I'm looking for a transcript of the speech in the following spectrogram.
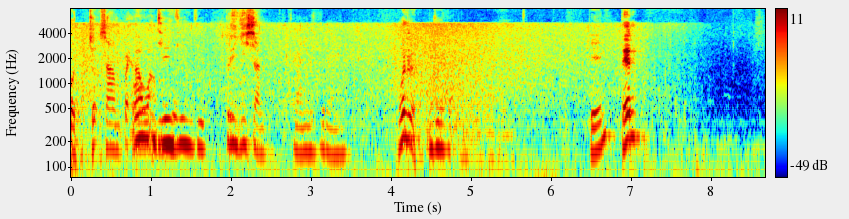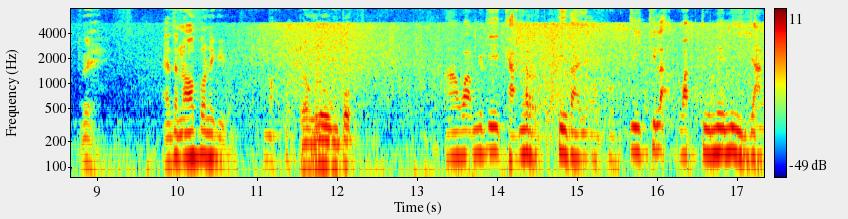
Ojo sampe Oh, awakmu nggih, nggih, nggih. priyisan. Manis berani. Ngono lho. Pak. Den, Den, Weh. Enten apa niki? Dong lumpuk. awakmu iki gak ngerti ta ya apa. Iki lak waktune miyang.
